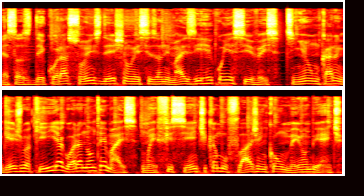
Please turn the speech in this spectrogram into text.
Essas decorações deixam esses animais irreconhecíveis. Tinha um caranguejo aqui e agora não tem mais. Uma eficiente camuflagem com o meio ambiente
